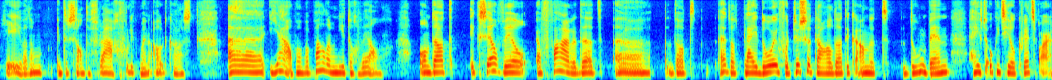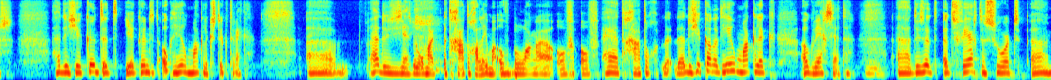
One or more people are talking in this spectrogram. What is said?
Jee, wat een interessante vraag. Voel ik me een outcast? Eh, ja, op een bepaalde manier toch wel. Omdat ik zelf wil ervaren dat eh, dat, hè, dat pleidooi voor tussentaal dat ik aan het doen ben, heeft ook iets heel kwetsbaars. Dus je kunt, het, je kunt het ook heel makkelijk stuk trekken. Ehm, hè, dus je zegt, joh, maar het gaat toch alleen maar over belangen? Of, of hè, het gaat toch. Dus je kan het heel makkelijk ook wegzetten. Eh, dus het, het vergt een soort ehm,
